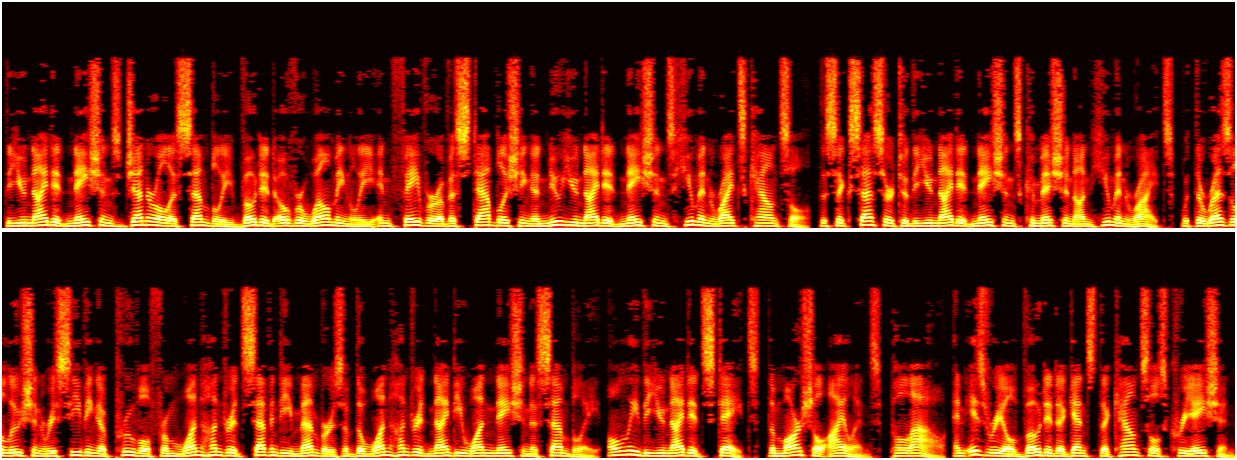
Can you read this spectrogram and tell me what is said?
the United Nations General Assembly voted overwhelmingly in favor of establishing a new United Nations Human Rights Council, the successor to the United Nations Commission on Human Rights, with the resolution receiving approval from 170 members of the 191-nation assembly. Only the United States, the Marshall Islands, Palau, and Israel voted against the council's creation,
